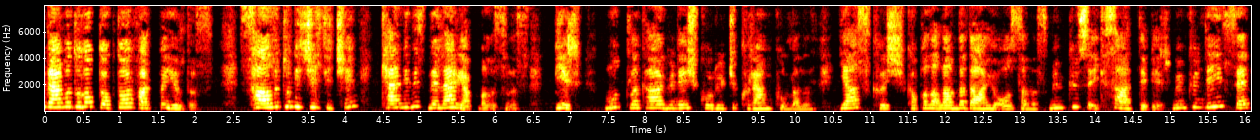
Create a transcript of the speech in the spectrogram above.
Ben dermatolog doktor Fatma Yıldız. Sağlıklı bir cilt için kendiniz neler yapmalısınız? 1. Mutlaka güneş koruyucu krem kullanın. Yaz, kış, kapalı alanda dahi olsanız mümkünse 2 saatte bir, mümkün değilse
